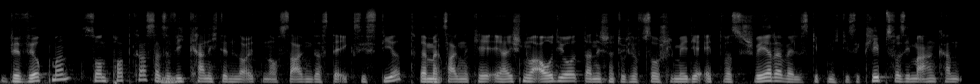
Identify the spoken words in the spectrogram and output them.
bewirbt man so einen Podcast? Also mhm. wie kann ich den Leuten auch sagen, dass der existiert? Wenn man ja. sagt, okay, er ist nur Audio, dann ist natürlich auf Social Media etwas schwerer, weil es gibt nicht diese Clips, was ich machen kann.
